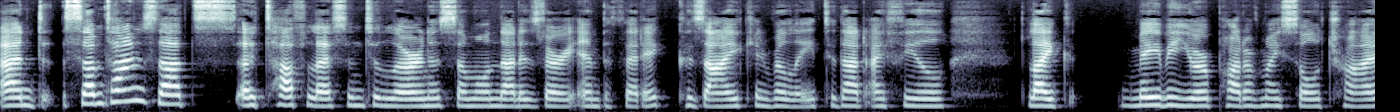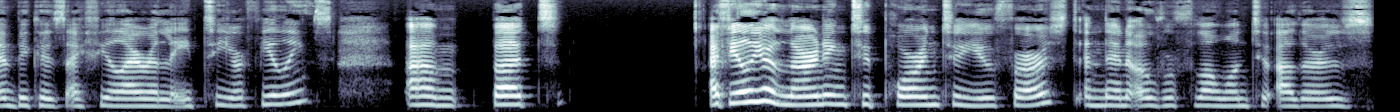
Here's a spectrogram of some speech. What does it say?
And sometimes that's a tough lesson to learn as someone that is very empathetic because I can relate to that. I feel like maybe you're part of my soul tribe because I feel I relate to your feelings. Um, but I feel you're learning to pour into you first and then overflow onto others.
